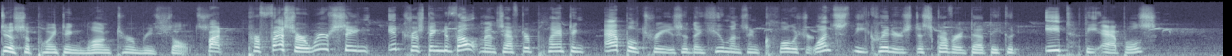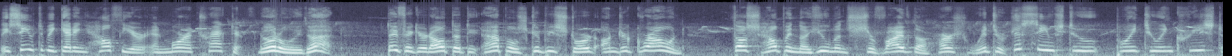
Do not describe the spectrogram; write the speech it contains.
disappointing long term results. But, Professor, we're seeing interesting developments after planting apple trees in the human's enclosure. Once the critters discovered that they could eat the apples, they seemed to be getting healthier and more attractive. Not only that, they figured out that the apples could be stored underground, thus helping the humans survive the harsh winters. This seems to point to increased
